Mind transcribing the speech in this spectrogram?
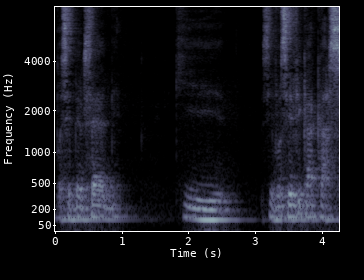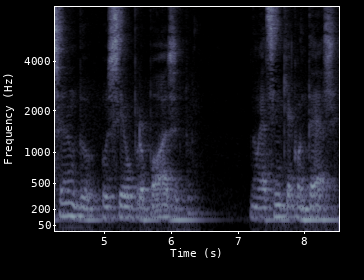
Você percebe que se você ficar caçando o seu propósito, não é assim que acontece.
